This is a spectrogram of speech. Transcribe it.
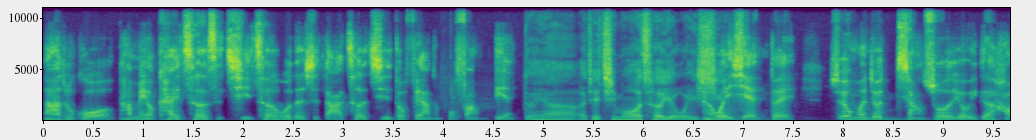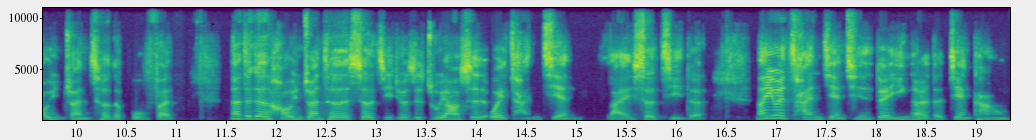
那如果他没有开车，是骑车或者是搭车，其实都非常的不方便。对呀，啊，而且骑摩托车也危险，很危险。对。所以我们就想说有一个好运专车的部分，嗯、那这个好运专车的设计就是主要是为产检来设计的。那因为产检其实对婴儿的健康、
